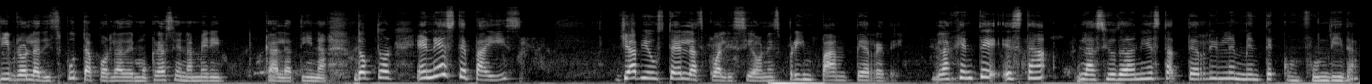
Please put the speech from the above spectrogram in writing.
libro La disputa por la democracia en América Latina. Doctor, en este país ya vio usted las coaliciones PRIM, PAN, PRD. La gente está, la ciudadanía está terriblemente confundida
